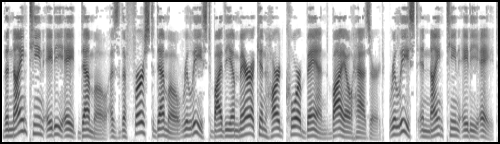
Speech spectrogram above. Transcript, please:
The 1988 demo is the first demo released by the American hardcore band Biohazard, released in 1988.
